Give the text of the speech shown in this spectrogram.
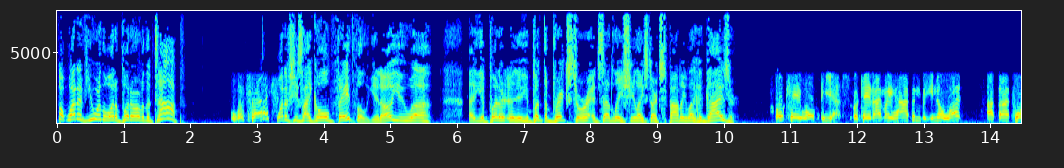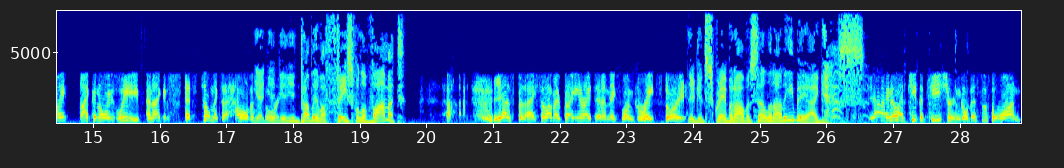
But what if you were the one to put her over the top? What's that? What if she's like Old Faithful? You know, you uh, uh, you put her, uh, you put the bricks to her, and suddenly she like starts spouting like a geyser. Okay, well, yes. Okay, that may happen, but you know what? At that point, I can always leave, and I can. That still makes a hell of a Yeah, story. you, you'd probably have a face full of vomit. yes, but I still have my bragging rights, and it makes one great story. You could scrape it off and sell it on eBay, I guess. Yeah, I know. I'd keep the T-shirt and go, "This is the one."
